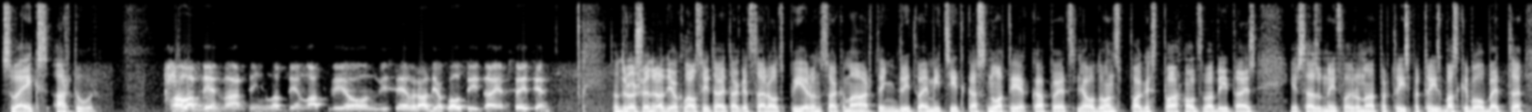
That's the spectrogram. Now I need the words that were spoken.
Sveiks, Artur! Labdien, Mārtiņ, labdien, Latvija un visiem radioklausītājiem sveiciens! Nu, droši vien radio klausītāji tagad sarauc pieru un saka, Mārtiņ, Drit vai Micīt, kas notiek, kāpēc Ļaudons pagastu pārvaldes vadītājs ir sazvanīts, lai runātu par 3 par 3 basketbolu. Bet uh,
